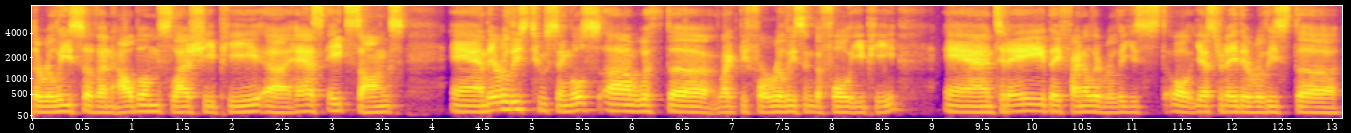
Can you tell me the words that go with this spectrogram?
the release of an album slash EP. Uh, it has eight songs, and they released two singles uh, with the like before releasing the full EP. And today they finally released. Well, yesterday they released the.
